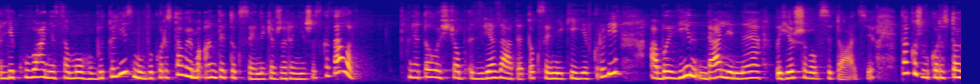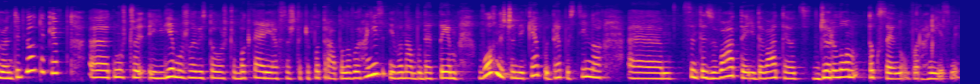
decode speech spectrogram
лікування самого ботулізму використовуємо антитоксин, як я вже раніше сказала. Для того, щоб зв'язати токсин, який є в крові, аби він далі не погіршував ситуацію. Також використовую антибіотики, е, тому що є можливість того, що бактерія все ж таки потрапила в організм, і вона буде тим вогнищем, яке буде постійно е, синтезувати і давати джерелом токсину в організмі.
